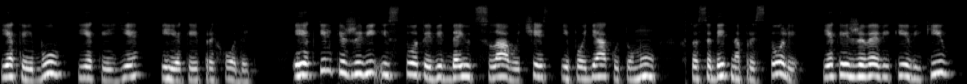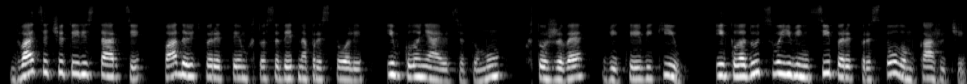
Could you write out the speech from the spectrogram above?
який був, який є і який приходить. І як тільки живі істоти віддають славу, честь і подяку тому, хто сидить на престолі, який живе віки віків, 24 старці падають перед тим, хто сидить на престолі, і вклоняються тому, хто живе віки віків, і кладуть свої вінці перед престолом, кажучи:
